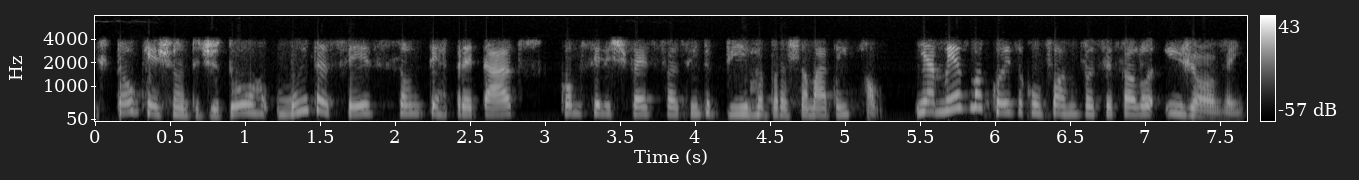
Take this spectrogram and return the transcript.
estão queixando de dor, muitas vezes são interpretados como se eles estivessem fazendo birra para chamar atenção. E a mesma coisa, conforme você falou, em jovens.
